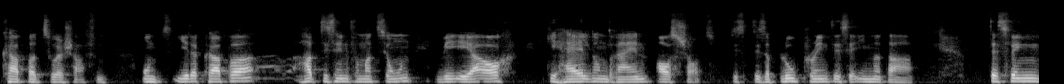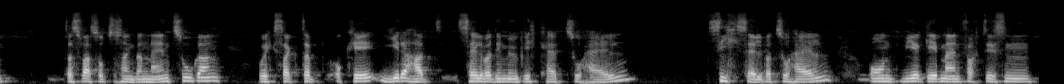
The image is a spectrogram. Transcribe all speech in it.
Körper zu erschaffen. Und jeder Körper hat diese Information, wie er auch geheilt und rein ausschaut. Dies, dieser Blueprint ist ja immer da. Deswegen, das war sozusagen dann mein Zugang, wo ich gesagt habe, okay, jeder hat selber die Möglichkeit zu heilen, sich selber zu heilen und wir geben einfach diesen,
